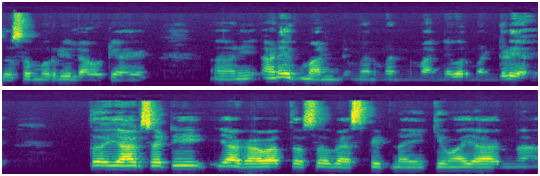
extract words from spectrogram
जसं मुरली लाहोटी आहे आणि अनेक मान मान्यवर मंडळी आहे तर यासाठी या गावात तसं व्यासपीठ नाही किंवा यांना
